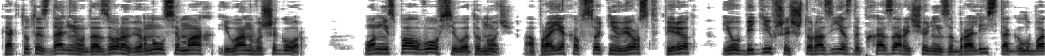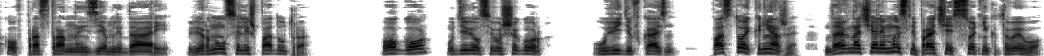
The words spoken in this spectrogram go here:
Как тут из дальнего дозора вернулся мах Иван Вышегор. Он не спал вовсе в эту ночь, а проехав сотню верст вперед и убедившись, что разъезды Пхазар еще не забрались так глубоко в пространные земли Даарии, вернулся лишь под утро. «Ого!» — удивился Вышегор, увидев казнь. «Постой, княже, дай вначале мысли прочесть сотника твоего».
